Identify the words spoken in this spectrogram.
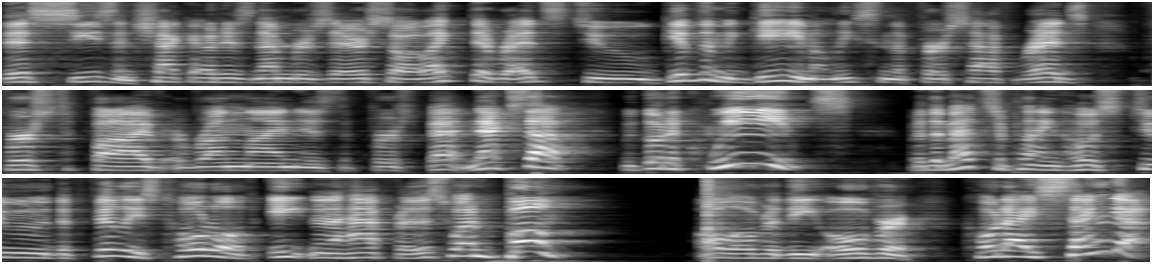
this season. Check out his numbers there. So I like the Reds to give them a game, at least in the first half. Reds first five run line is the first bet. Next up, we go to Queens, where the Mets are playing host to the Phillies. Total of eight and a half for this one. Boom! All over the over. Kodai Senga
